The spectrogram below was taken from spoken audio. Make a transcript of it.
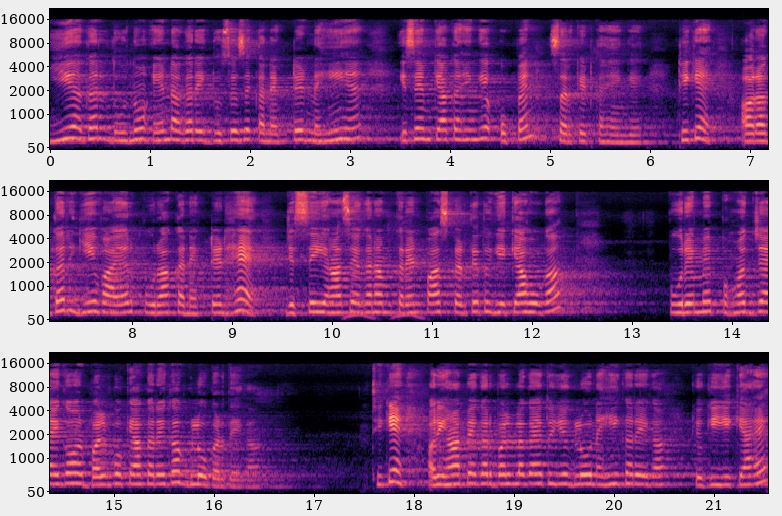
ये अगर दोनों एंड अगर एक दूसरे से कनेक्टेड नहीं है, इसे हम क्या कहेंगे? ओपन सर्किट कहेंगे, ठीक है? और अगर ये वायर पूरा कनेक्टेड है, जिससे यहाँ से अगर हम करंट पास करते तो ये क्या होगा? पूरे में पहुँच जाएगा और बल्ब को क्या करेगा? ग्लो कर देगा। ठीक है? और यहाँ पे अगर बल्ब लगाए तो ये ग्लो नहीं करेगा, क्योंकि ये क्या है?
